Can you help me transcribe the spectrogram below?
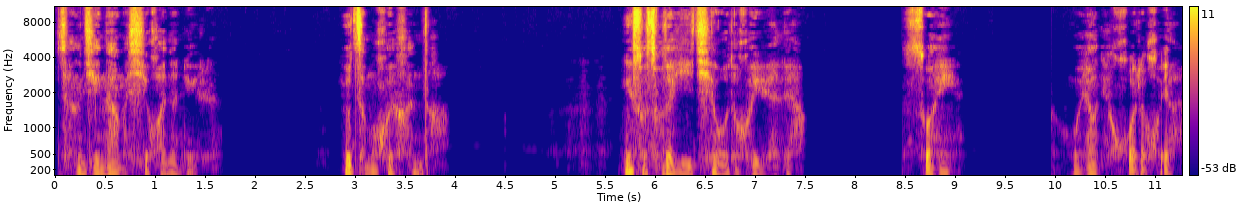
曾经那么喜欢的女人，又怎么会恨她？你所做的一切，我都会原谅。所以，我要你活着回来。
